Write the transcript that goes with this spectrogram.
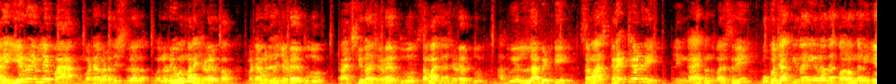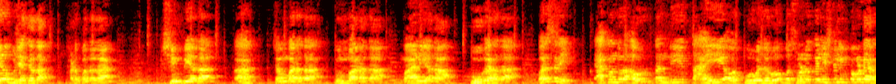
ಅರೆ, ಏನ್ರ ಇರ್ಲಿಪ್ಪ ಮಠ, ಮಠದ ನೋಡಿ ಒಂದ್ ಮನೆ ಜಡ ಇರ್ತದ ಮಠ, ಮಠದ ಜಡ ಇರ್ತದ ರಾಜಕೀಯದಾಗ ಜಡ ಇರ್ತದ, ಸಮಾಜದ ಜಡ ಇರ್ತದ, ಅದು ಎಲ್ಲಾ ಬಿಟ್ಟಿ ಸಮಾಜ ಕರೆಕ್ಟ್ ಹೇಳ್ರಿ. ಲಿಂಗಾಯತ್ ಅಂತ ಬರ್ಸ್ರಿ, ಉಪಜಾತಿದಾಗ ಏನದ, ಕಾಲಮ್ದಾಗ ಏನು ಉಪಜಾತಿ ಅದ? ಹಡಪದ ಅದ, ಶಿಂಪಿ ಅದ, ಆ, ಚಂಬರ್ ಅದ, ಕುಂಬಾರ ಅದ, ಮಾಳಿ ಅದ, ಹೂಗರ ಅದ. ಬರ್ಸ್ರಿ. ಯಾಕಂದ್ರ ಅವ್ರ ತಂದಿ, ತಾಯಿ, ಅವ್ರ ಪೂರ್ವಜರು ಬಸವಣ್ಣ ಕೈಲಿ ಇಷ್ಟು ಲಿಂಕ್ ತಗೊಂಡ್ಯಾರ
